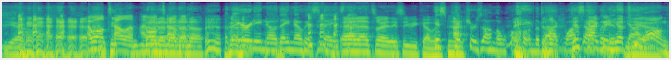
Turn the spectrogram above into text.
Yeah. I won't tell him. I no, won't no, tell no, him. no, no. They already know. They know his face. Yeah, that's right. They see me coming. his picture's on the wall in the back. Watch this out guy for been here too. Yeah. long.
